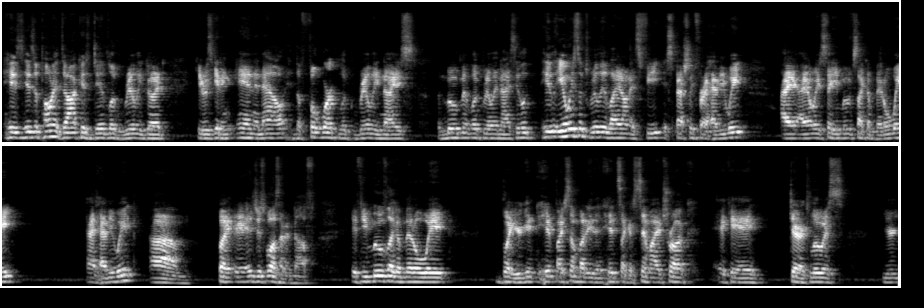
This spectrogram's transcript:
his his opponent Daukaus did look really good. He was getting in and out. The footwork looked really nice. The movement looked really nice. He looked he, he always looks really light on his feet, especially for a heavyweight. I, I always say he moves like a middleweight at heavyweight, um, but it, it just wasn't enough. If you move like a middleweight, but you're getting hit by somebody that hits like a semi truck, aka Derrick Lewis, you're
